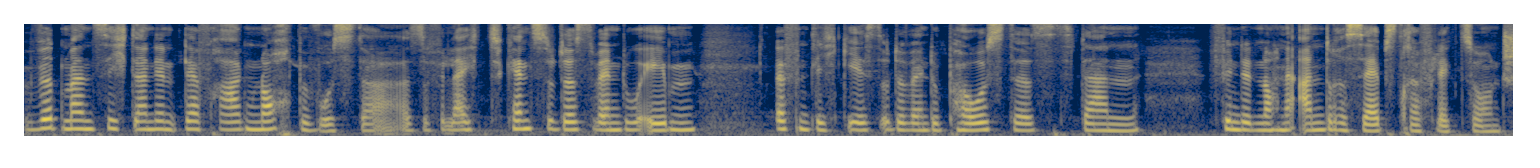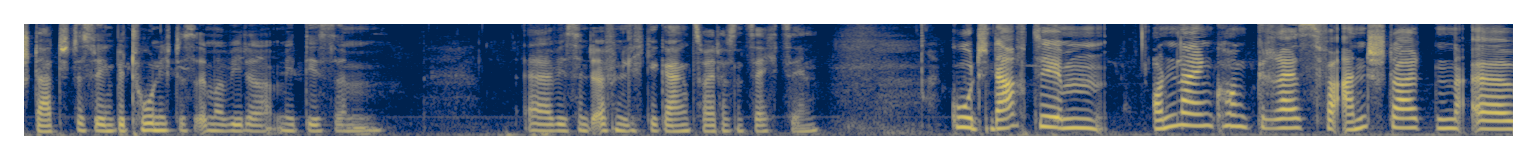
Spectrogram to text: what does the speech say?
wird man sich dann den, der Fragen noch bewusster. Also vielleicht kennst du das, wenn du eben öffentlich gehst oder wenn du postest, dann findet noch eine andere Selbstreflexion statt. Deswegen betone ich das immer wieder mit diesem, äh, wir sind öffentlich gegangen 2016. Gut, nach dem Online-Kongress veranstalten, äh,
